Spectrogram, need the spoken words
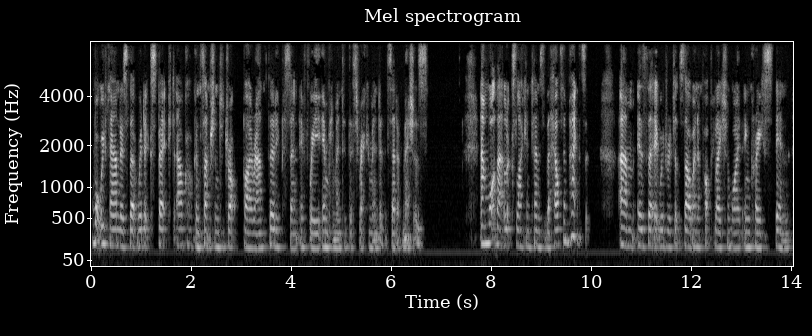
what we found is that we'd expect alcohol consumption to drop by around thirty percent if we implemented this recommended set of measures. And what that looks like in terms of the health impacts um, is that it would result in a population-wide increase in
